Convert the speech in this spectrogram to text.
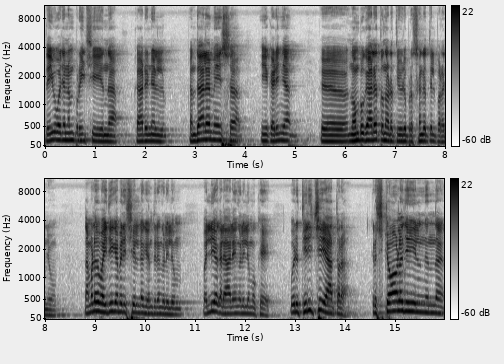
ദൈവവചനം പ്രീച്ച് ചെയ്യുന്ന കാർഡിനൽ പന്താലമേശ ഈ കഴിഞ്ഞ നോമ്പുകാലത്ത് നടത്തിയ ഒരു പ്രസംഗത്തിൽ പറഞ്ഞു നമ്മൾ വൈദിക പരിശീലന കേന്ദ്രങ്ങളിലും വലിയ കലാലയങ്ങളിലുമൊക്കെ ഒരു തിരിച്ചു യാത്ര ക്രിസ്റ്റോളജിയിൽ നിന്ന്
